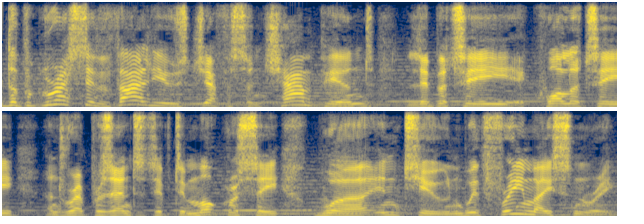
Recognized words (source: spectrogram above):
The progressive values Jefferson championed, liberty, equality, and representative democracy, were in tune with Freemasonry,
